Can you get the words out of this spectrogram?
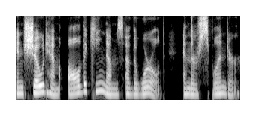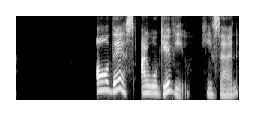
and showed him all the kingdoms of the world and their splendor. All this I will give you, he said,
